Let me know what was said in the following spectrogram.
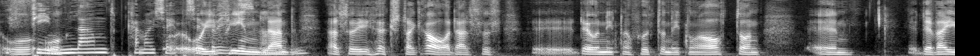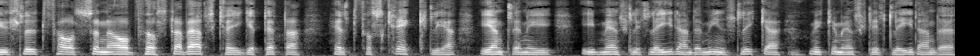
Och, I Finland kan man ju säga. Och, och i Finland, mm. alltså i högsta grad, alltså uh, då 1917-1918. Det var ju slutfasen av första världskriget, detta helt förskräckliga, egentligen i, i mänskligt lidande, minst lika mm. mycket mänskligt lidande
